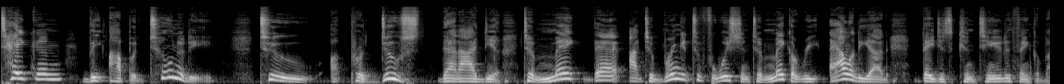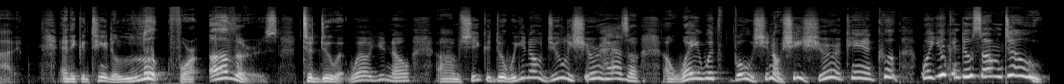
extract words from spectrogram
taken the opportunity to uh, produce that idea, to make that, uh, to bring it to fruition, to make a reality out of it. They just continue to think about it. And they continue to look for others to do it. Well, you know, um, she could do it. Well, you know, Julie sure has a, a way with food. You know, she sure can cook. Well, you can do something too.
